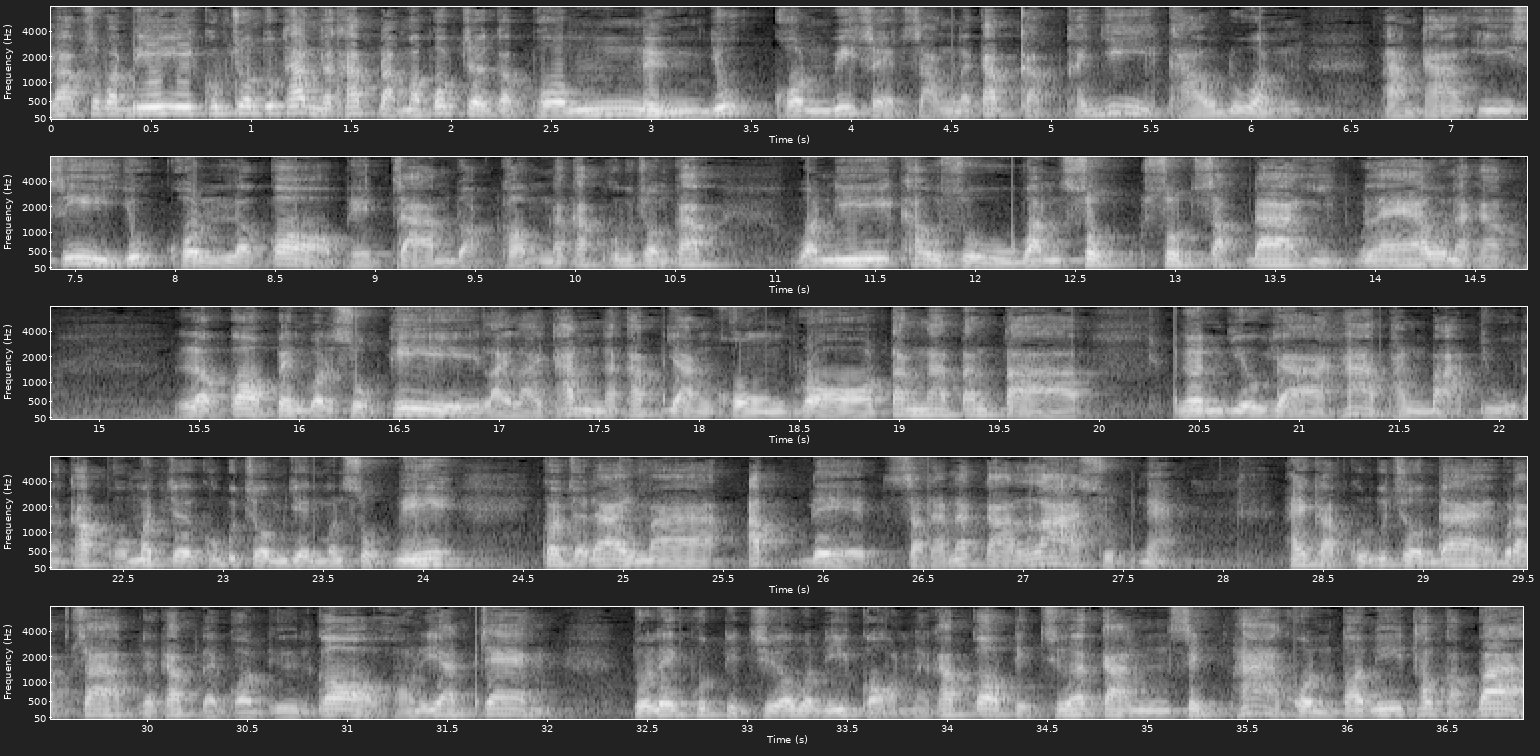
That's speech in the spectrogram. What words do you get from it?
กราบสวัสดีคุณผู้ชมทุกท่านนะครับ กลับมาพบเจอกับผมหนึ่งยุคคนวิเศษสังนะครับ กับขยี้ข่าวด่วน ผ่านทาง Easy ยุคคนแล้วก็เพจจาม .com นะครับคุณผู้ชมครับ วันนี้เข้าสู่วันศุกร์สุดสัปดาห์อีกแล้วนะครับ แล้วก็เป็นวันศุกร์ที่หลาย ๆ ท่านนะครับ ยังคงรอตั้งหน้าตั้งตา เงินเยียวยา 5,000 บาทอยู่นะครับ ผมมาเจอคุณผู้ชมเย็นวันศุกร์นี้ ก็จะได้มาอัปเดตสถานการณ์ล่าสุดเนี่ย ให้กับคุณผู้ชมได้รับทราบนะครับ แต่ก่อนอื่นก็ขออนุญาตแจ้งตัวเลขผู้ติดเชื้อวันนี้ก่อนนะครับ ก็ติดเชื้อกัน 15 คนตอนนี้เท่ากับว่า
